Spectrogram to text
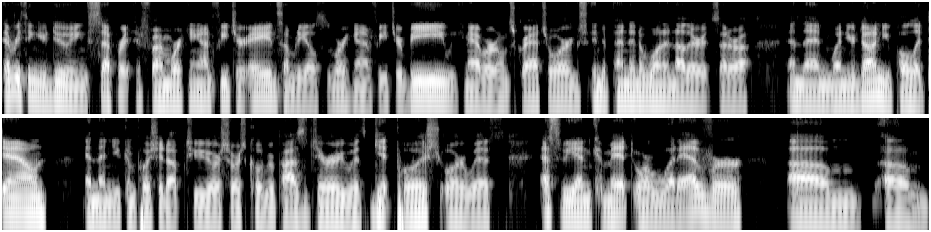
everything you're doing separate. If I'm working on feature A and somebody else is working on feature B, we can have our own scratch orgs independent of one another, etc. And then when you're done, you pull it down and then you can push it up to your source code repository with git push or with svn commit or whatever um, um,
